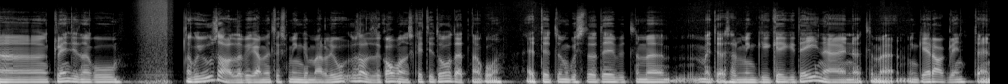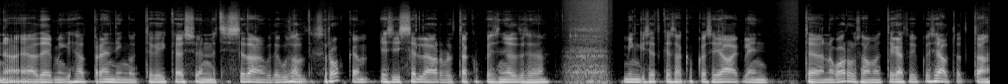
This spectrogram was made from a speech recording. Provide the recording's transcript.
äh, kliendid nagu nagu ei usalda pigem ütleks mingil määral, ei usalda kaubandusketi toodet nagu. et ütleme, kui seda teeb, ütleme, ma ei tea, seal mingi keegi teine on ju, ütleme mingi eraklient on ju ja teeb mingi head brändingut ja kõiki asju on ju, et siis seda kuidagi usaldatakse rohkem ja siis selle arvelt hakkab ka siis nii-öelda see, mingis hetkes hakkab ka see jaeklient äh, nagu aru saama, et tegelikult võib ka sealt võtta.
